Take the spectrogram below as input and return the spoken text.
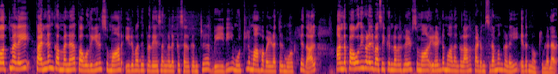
கொத்மலை பன்னங்கம்மன பகுதியில் சுமார் இருபது பிரதேசங்களுக்கு செல்கின்ற வீதி முற்றிலுமாக வெள்ளத்தில் மூழ்கியதால் அந்த பகுதிகளில் வசிக்கின்றவர்கள் சுமார் இரண்டு மாதங்களாக கடும் சிரமங்களை எதிர்நோக்கியுள்ளனர்.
